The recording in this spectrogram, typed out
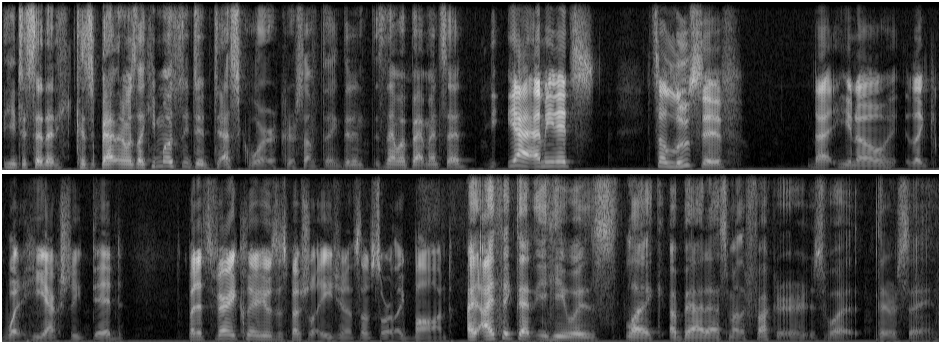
he just said that because Batman was like he mostly did desk work or something. Didn't isn't that what Batman said? yeah, I mean it's it's elusive that you know like what he actually did, but it's very clear he was a special agent of some sort, like Bond. I, I think that he was like a badass motherfucker, is what they were saying.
